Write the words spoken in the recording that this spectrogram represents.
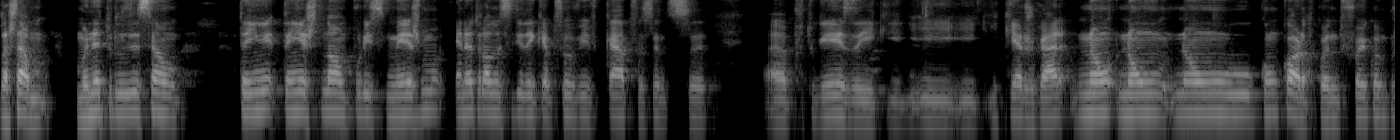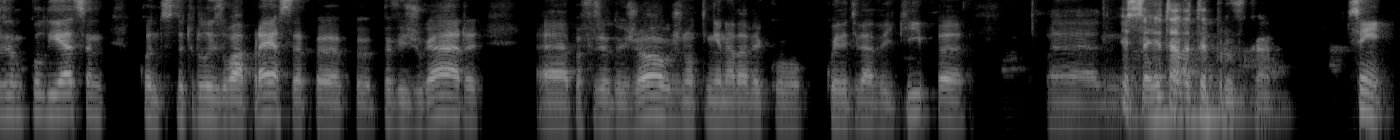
Lá está, uma naturalização tem, tem este nome por isso mesmo, é natural no sentido em que a pessoa vive cá, a pessoa sente-se uh, portuguesa e, e- e- quer jogar, não, não, não concordo. Quando foi, quando, por exemplo, com o Lietzen, quando se naturalizou à pressa para, para, para vir jogar, uh, para fazer dois jogos, não tinha nada a ver com, com a identidade da equipa. Uh, Eu sei, eu estava-te a provocar. sim.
